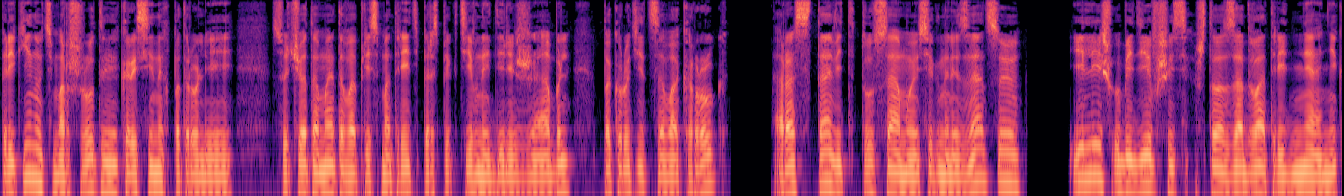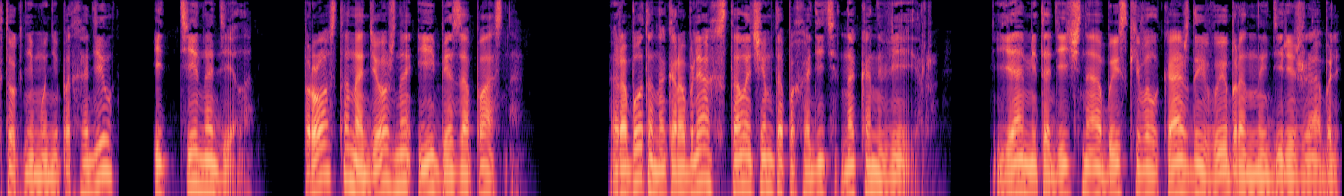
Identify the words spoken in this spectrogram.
Прикинуть маршруты крысиных патрулей, с учетом этого присмотреть перспективный дирижабль, покрутиться вокруг, расставить ту самую сигнализацию и, лишь убедившись, что за два-три дня никто к нему не подходил, идти на дело. Просто, надежно и безопасно. Работа на кораблях стала чем-то походить на конвейер. Я методично обыскивал каждый выбранный дирижабль,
